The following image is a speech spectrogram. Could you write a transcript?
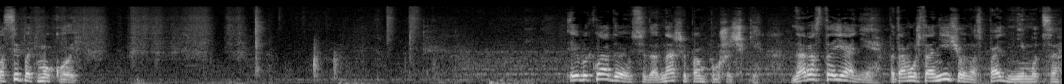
посыпать мукой. И выкладываем сюда наши пампушечки на расстояние, потому что они еще у нас поднимутся.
